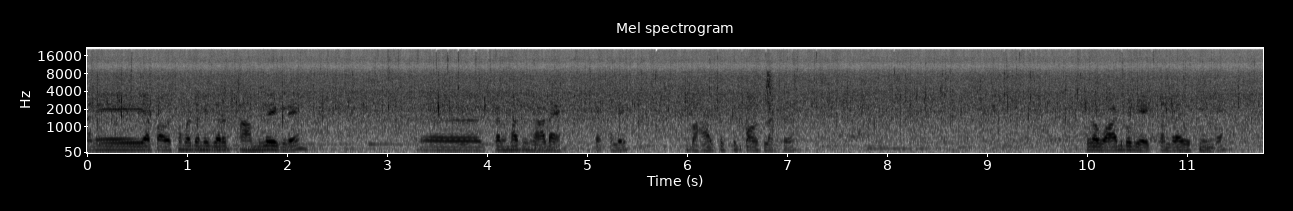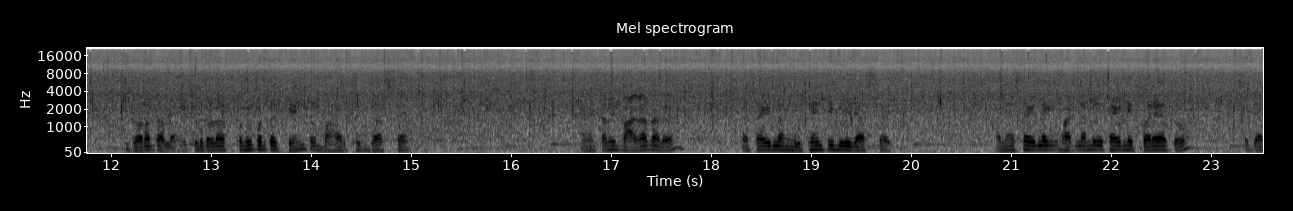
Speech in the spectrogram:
आणि या पावसामध्ये मी जरा थांबलो इकडे. कलमाचं झाड आहे त्या खाली बाहेर तर खूप पाऊस लागतोय. थोडा वाट बघूया एक पंधरा वीस मिनटं. जोरात आला इकडे थोडा कमी पडतात थेंब पण बाहेर खूप जास्त आहे. आणि आता मी बागात आलो त्या साईडला मुठ्यांची बिळे जास्त आहेत. आणि या साईडला फाटल्यामध्ये साईडला एक पर्याय येतो तर त्या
